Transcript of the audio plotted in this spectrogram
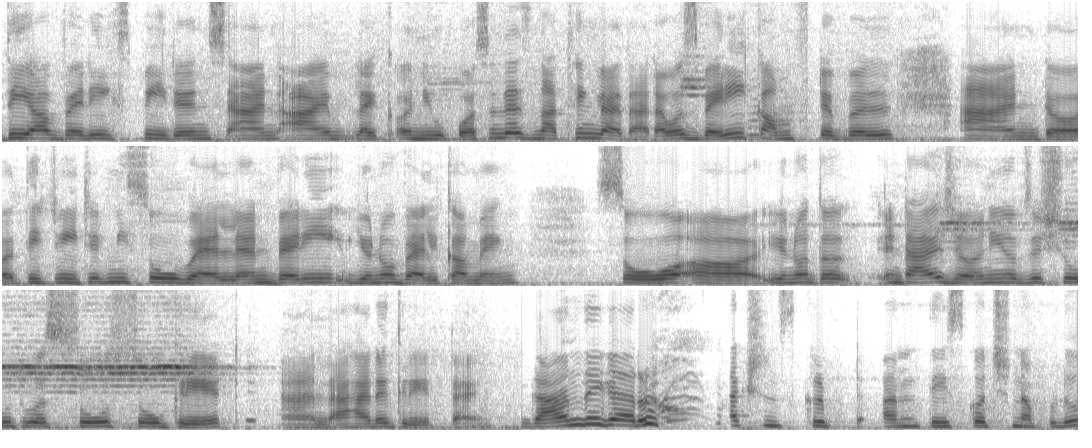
They are very experienced, and I'm like a new person. There's nothing like that. I was very comfortable, and uh, they treated me so well and very, you know, welcoming. So, uh, you know, the entire journey of the shoot was so, so great, and I had a great time. Gandhi గారు యాక్షన్ స్క్రిప్ట్ అని తీసుకొచ్చినప్పుడు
